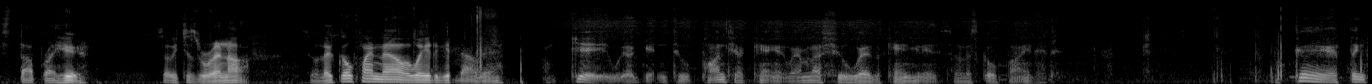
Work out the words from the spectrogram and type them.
Stop right here. So it just ran off. So let's go find out a way to get down there. Okay, we are getting to Pontiac Canyon. I'm not sure where the canyon is, so let's go find it. Okay, I think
